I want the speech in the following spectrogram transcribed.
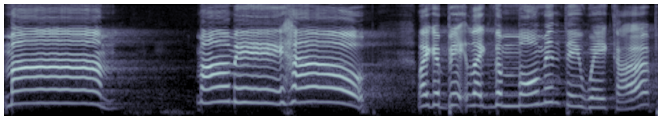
Mom, mommy, help. Like a ba- like the moment they wake up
